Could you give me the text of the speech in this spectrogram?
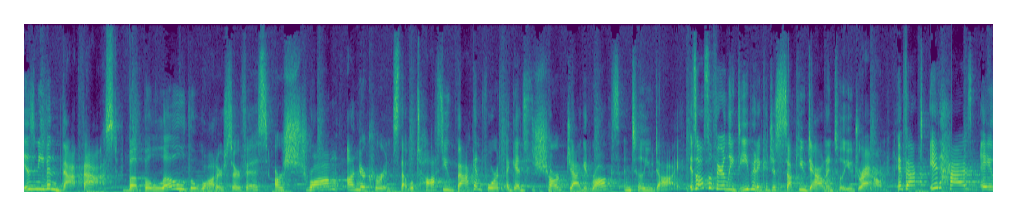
isn't even that fast. But below the water surface are strong undercurrents that will toss you back and forth against the sharp, jagged rocks until you die. It's also fairly deep and it could just suck you down until you drown. In fact, it has a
